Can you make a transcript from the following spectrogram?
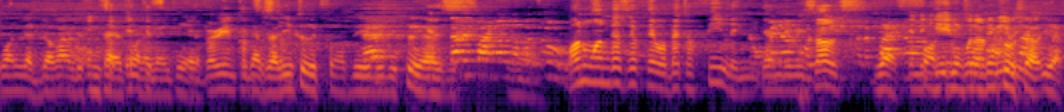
one let down in this Inco- entire incons- tournament here. yeah, very That's inconsistent. really hurt some of the, the, the players. Semi-final number two. One wonders if they were better feeling than the results Yes, in the some game games would have been been. crucial. Yes.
